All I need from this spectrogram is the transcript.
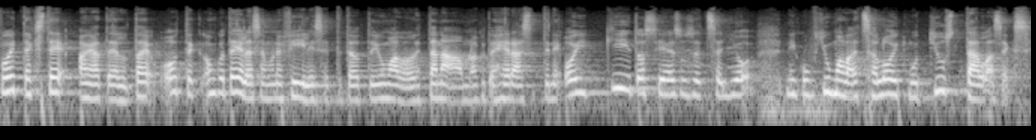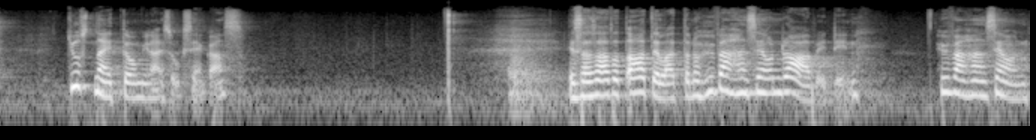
Voitteko te ajatella, tai onko teillä semmoinen fiilis, että te olette Jumalalle tänä aamuna, kun te heräsitte, niin oi kiitos Jeesus, että sä jo, niin kuin Jumala, että sä loit mut just tällaiseksi, just näiden ominaisuuksien kanssa. Ja sä saatat ajatella, että no hyvähän se on Raavidin. Hyvähän se on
